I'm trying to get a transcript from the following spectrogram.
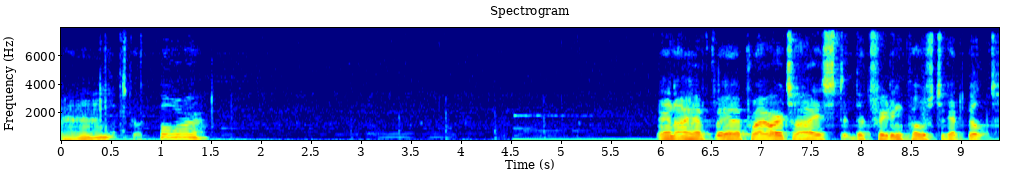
And let's go four. And I have uh, prioritized the trading post to get built.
